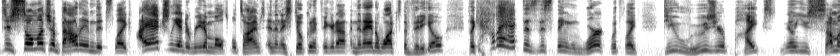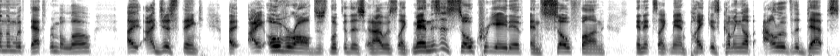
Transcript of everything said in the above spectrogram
there's so much about him that's like, I actually had to read him multiple times and then I still couldn't figure it out. And then I had to watch the video like how the heck does this thing work with like do you lose your Pykes you know you summon them with death from below i i just think i i overall just looked at this and i was like man this is so creative and so fun and it's like man Pyke is coming up out of the depths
